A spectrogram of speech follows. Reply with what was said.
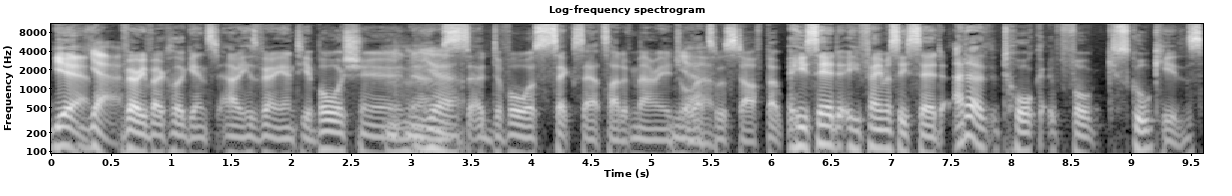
Yeah, Yeah. Very vocal against. Uh, he's very anti-abortion, um, Yeah. s- uh, divorce, sex outside of marriage, all that sort of stuff. But he said he famously said at a talk for school kids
